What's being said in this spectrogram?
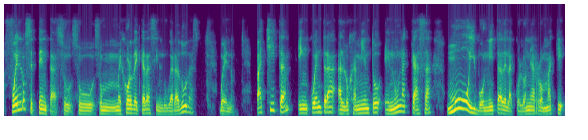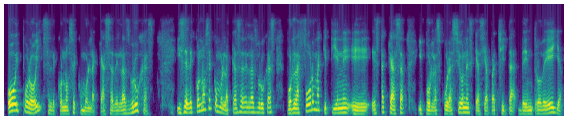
Fue en los 70 su, su, mejor década sin lugar a dudas. Bueno, Pachita encuentra alojamiento en una casa muy bonita de la colonia Roma que hoy por hoy se le conoce como la Casa de las Brujas. Y se le conoce como la Casa de las Brujas por la forma que tiene eh, esta casa y por las curaciones que hacía Pachita dentro de ella.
